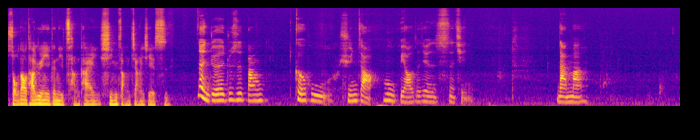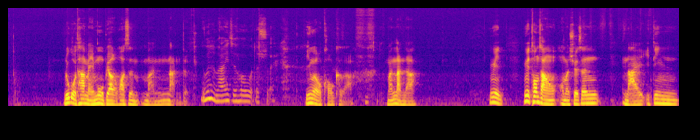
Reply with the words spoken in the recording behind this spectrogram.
熟到他愿意跟你敞开心房讲一些事。那你觉得就是帮客户寻找目标这件事情难吗？如果他没目标的话，是蛮难的。你为什么要一直喝我的水？因为我口渴啊，蛮难的啊。因为因为通常我们学生来一定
